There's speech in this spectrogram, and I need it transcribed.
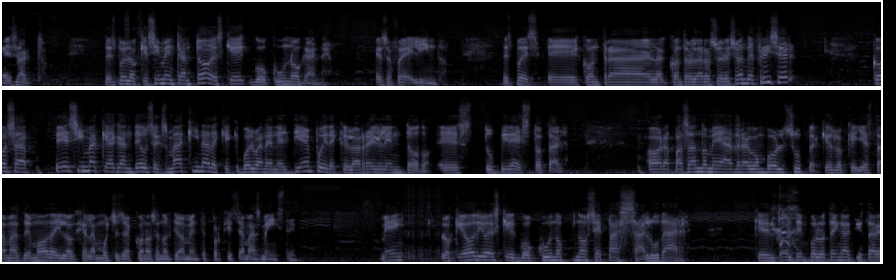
Exacto. Después lo que sí me encantó es que Goku no gana. Eso fue lindo. Después, eh, contra, la, contra la resurrección de Freezer, cosa pésima que hagan Deus Ex Máquina, de que vuelvan en el tiempo y de que lo arreglen todo. Estupidez total. Ahora, pasándome a Dragon Ball Super, que es lo que ya está más de moda y lo que la muchos ya conocen últimamente porque está más mainstream. Men, lo que odio es que Goku no, no sepa saludar. Que todo el tiempo lo tenga que estar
